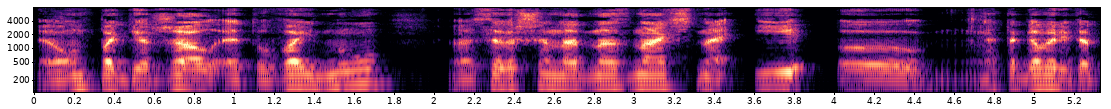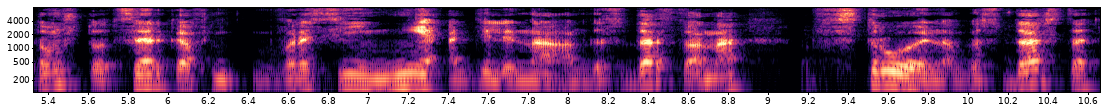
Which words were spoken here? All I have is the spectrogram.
Он поддержал эту войну э, совершенно однозначно. И э, это говорит о том, что церковь в России не отделена от государства, она встроена в государство,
